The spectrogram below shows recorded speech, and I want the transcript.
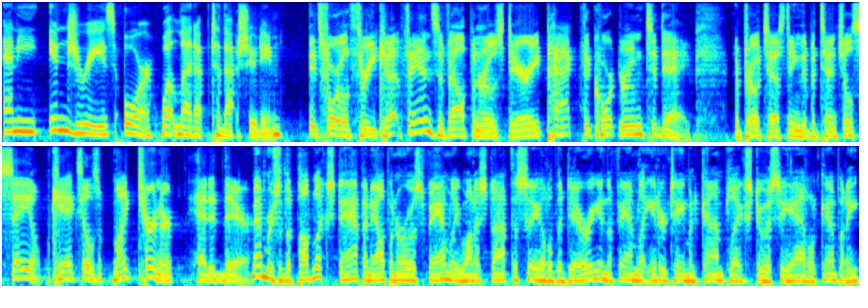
any injuries or what led up to that shooting. It's 403. Cut fans of Alpenrose Dairy packed the courtroom today. They're protesting the potential sale. KXL's Mike Turner headed there. Members of the public, staff, and Alpenrose family want to stop the sale of the dairy and the family entertainment complex to a Seattle company.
